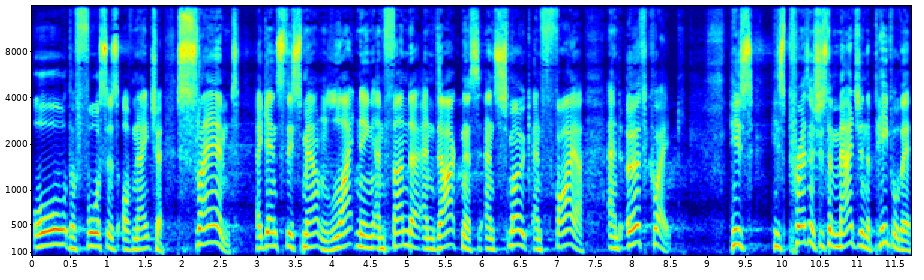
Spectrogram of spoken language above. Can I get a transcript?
All the forces of nature slammed against this mountain lightning and thunder and darkness and smoke and fire and earthquake. His, his presence, just imagine the people there.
